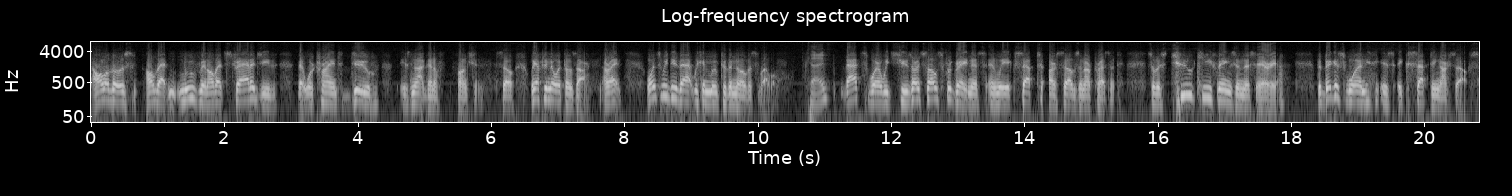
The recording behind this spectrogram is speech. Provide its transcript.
all of those, all that movement, all that strategy that we're trying to do is not going to function. So we have to know what those are. All right. Once we do that, we can move to the novice level. Okay. That's where we choose ourselves for greatness and we accept ourselves in our present. So there's two key things in this area. The biggest one is accepting ourselves.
